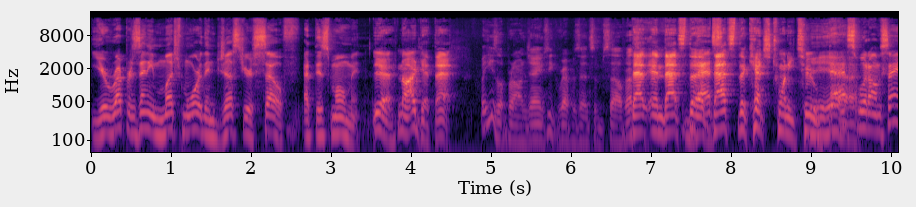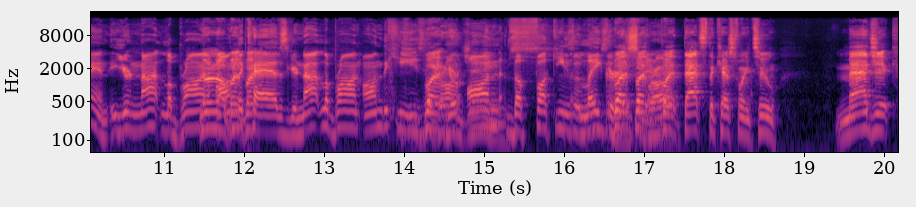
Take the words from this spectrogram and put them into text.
you're representing much more than just yourself at this moment. Yeah, no, I get that. But he's LeBron James. He represents himself. That's, That and that's the That's- that's, the catch twenty two. Yeah. That's what I'm saying. You're not LeBron No, no, no, on but- the but- Cavs. You're not LeBron on the Heat. But- LeBron you're on the fucking Lakers, But but bro. but that's the catch twenty two. Magic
